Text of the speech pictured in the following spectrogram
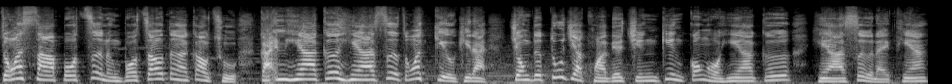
从啊三步做两步走倒来到厝，甲因兄哥兄嫂从啊叫起来，将着拄则看到情景讲互兄哥兄嫂来听。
